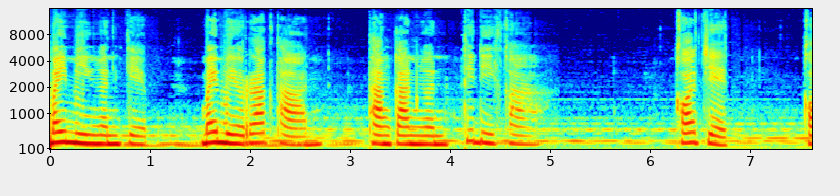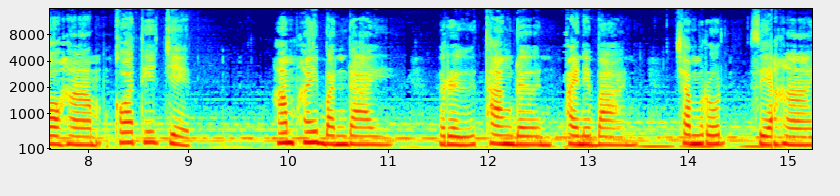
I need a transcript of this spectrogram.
ไม่มีเงินเก็บ ไม่มีรากฐาน ทางการเงินที่ดีค่ะ ข้อ 7 ข้อห้ามข้อที่ 7 ห้ามให้บันได หรือทางเดินภายในบ้านชำรุดเสียหาย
